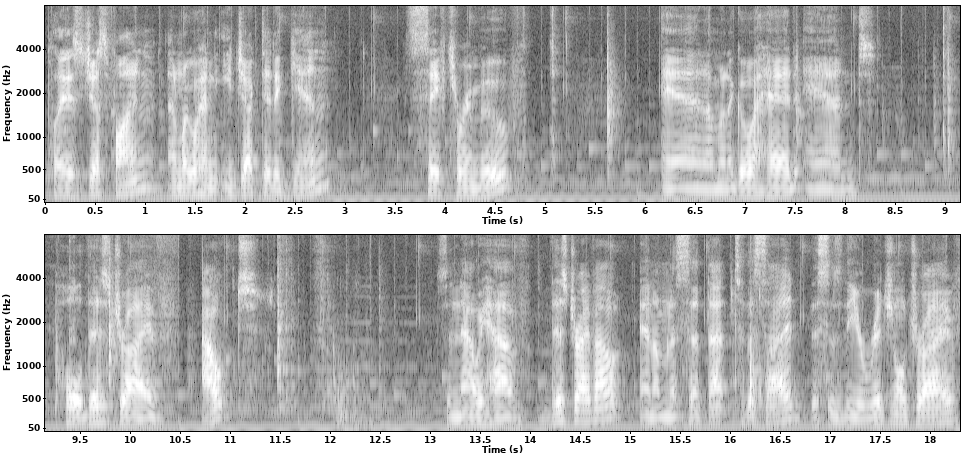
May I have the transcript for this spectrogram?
Plays just fine. And I'm gonna go ahead and eject it again. Safe to remove. And I'm gonna go ahead and pull this drive out. So now we have this drive out and I'm gonna set that to the side. This is the original drive.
